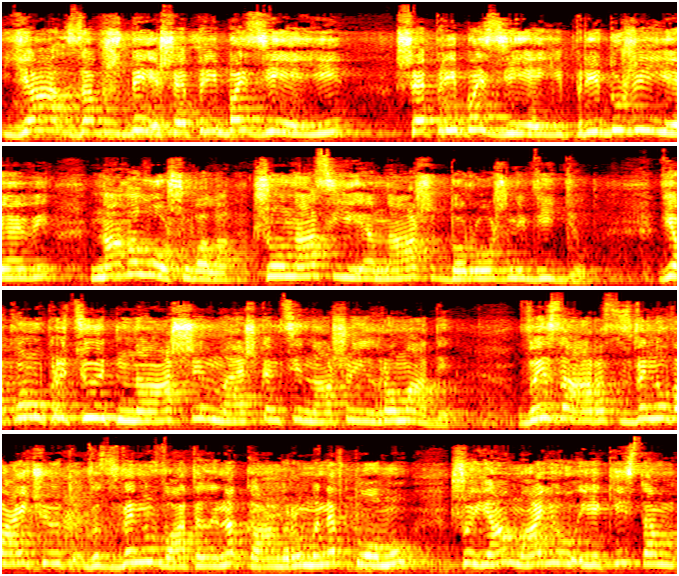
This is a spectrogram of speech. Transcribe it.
Я завжди ще при базеї, ще при базеї, при Дужиєві наголошувала, що у нас є наш дорожній відділ, в якому працюють наші мешканці нашої громади. Ви зараз звинувачуєте, звинуватили на камеру мене в тому, що я маю якийсь там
